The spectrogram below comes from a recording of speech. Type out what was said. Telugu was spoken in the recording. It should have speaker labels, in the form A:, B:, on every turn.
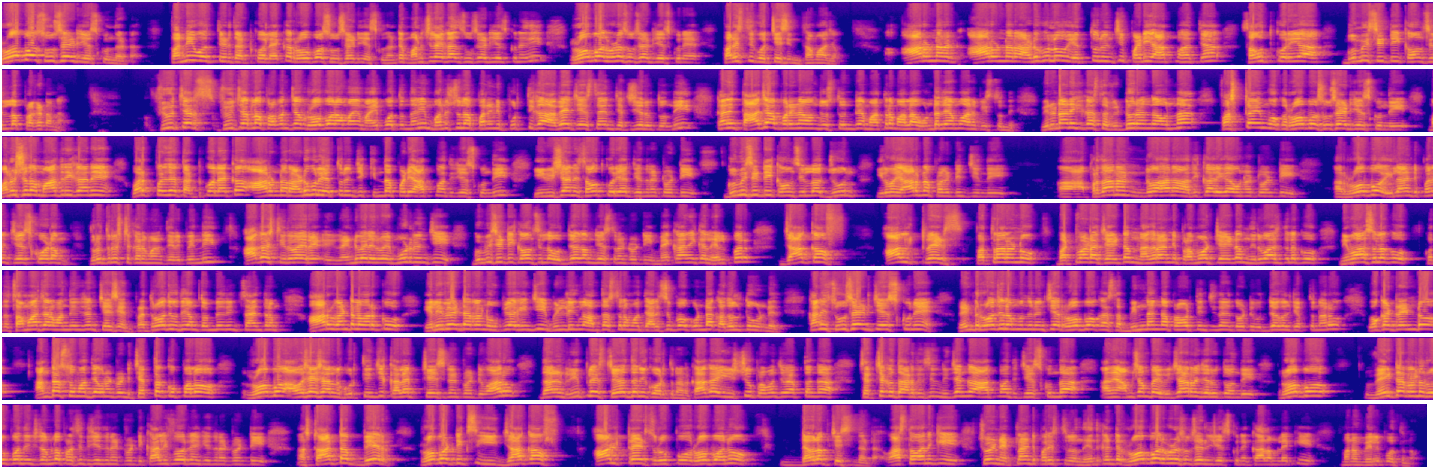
A: Robo suicide చేసుకుందట. పని ఒత్తిడి తట్టుకోలేక రోబో సూసైడ్ చేసుకుంది. అంటే మనుషులే కాదు సూసైడ్ చేసుకునేది రోబోలు కూడా సూసైడ్ చేసుకునే పరిస్థితికి వచ్చేసింది సమాజం. ఆరున్నర ఆరున్నర అడుగులు ఎత్తు నుంచి పడి ఆత్మహత్య సౌత్ కొరియా భూమి సిటీ కౌన్సిల్లో ప్రకటన. ఫ్యూచర్స్ ఫ్యూచర్లో ప్రపంచం రోబోలమయం అయిపోతుందని మనుషుల పనిని పూర్తిగా అవే చేస్తాయని చర్చ జరుగుతుంది. కానీ తాజా పరిణామం చూస్తుంటే మాత్రం అలా ఉండదేమో అనిపిస్తుంది. వినడానికి కాస్త విడ్డూరంగా ఉన్న ఫస్ట్ టైం ఒక రోబో సూసైడ్ చేసుకుంది. మనుషుల మాదిరిగానే వర్క్ ప్రెజర్ తట్టుకోలేక ఆరున్నర అడుగులు ఎత్తు నుంచి కింద పడి ఆత్మహత్య చేసుకుంది. ఈ విషయాన్ని సౌత్ కొరియాకు చెందినటువంటి గుమి సిటీ కౌన్సిల్లో జూన్ ఇరవై ఆరున ప్రకటించింది. ప్రధాన నిర్వహణ అధికారిగా ఉన్నటువంటి రోబో ఇలాంటి పని చేసుకోవడం దురదృష్టకరమని తెలిపింది. ఆగస్టు ఇరవై రెండు వేల ఇరవై మూడు నుంచి గుమి సిటీ కౌన్సిల్లో ఉద్యోగం చేస్తున్నటువంటి mechanical helper jack of all trades పత్రాలను బట్వాడా చేయడం నగరాన్ని ప్రమోట్ చేయడం నిర్వాసితులకు నివాసులకు కొంత సమాచారం అందించడం చేసేది. ప్రతిరోజు ఉదయం తొమ్మిది నుంచి సాయంత్రం ఆరు గంటల వరకు ఎలివేటర్లను ఉపయోగించి బిల్డింగ్లో అంతస్తుల మధ్య అలసిపోకుండా కదులుతూ ఉండేది. కానీ సూసైడ్ చేసుకునే రెండు రోజుల ముందు నుంచే రోబో కాస్త భిన్నంగా ప్రవర్తించిందని తోటి ఉద్యోగులు చెప్తున్నారు. ఒకటి రెండో అంతస్తు మధ్య ఉన్నటువంటి చెత్త కుప్పలో రోబో అవశేషాలను గుర్తించి కలెక్ట్ చేసినటువంటి వారు దానిని రీప్లేస్ చేయొద్దని కోరుతున్నారు. కాగా ఈ ఇష్యూ ప్రపంచవ్యాప్తంగా చర్చకు దారితీసింది. నిజంగా ఆత్మహత్య చేసుకుందా అనే అంశంపై విచారణ జరుగుతోంది. రోబో వెయిటర్లను రూపొందించడంలో ప్రసిద్ధి చెందినటువంటి కాలిఫోర్నియా చెందినటువంటి స్టార్టప్ బేర్ రోబోటిక్స్ ఈ జాక్ ఆఫ్ ఆల్ ట్రేడ్స్ రూపో రోబోను డెవలప్ చేసిందంట. వాస్తవానికి చూడండి ఎట్లాంటి పరిస్థితులు ఉంది. ఎందుకంటే రోబోలు కూడా సూసైడ్లు చేసుకునే కాలంలోకి మనం వెళ్ళిపోతున్నాం.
